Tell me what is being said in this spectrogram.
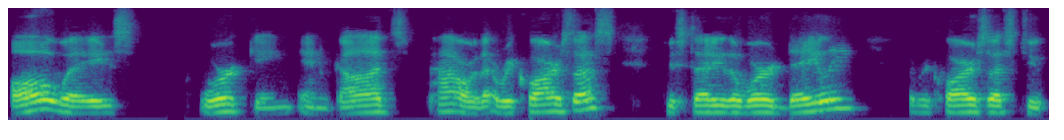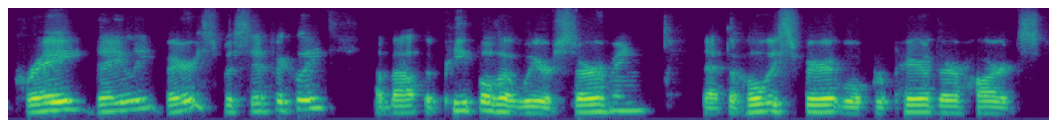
always working in God's power. That requires us to study the word daily. It requires us to pray daily, very specifically about the people that we are serving, that the Holy Spirit will prepare their hearts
